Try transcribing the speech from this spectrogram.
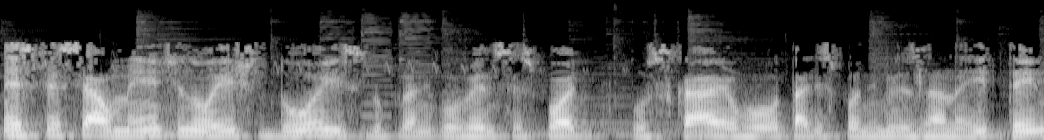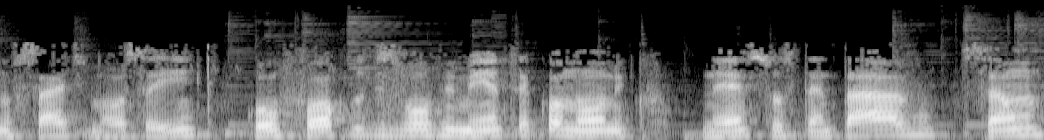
é, especialmente no eixo 2 do plano de governo, vocês podem buscar, eu vou estar disponibilizando aí, tem no site nosso aí, com foco do desenvolvimento econômico, né, sustentável. São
